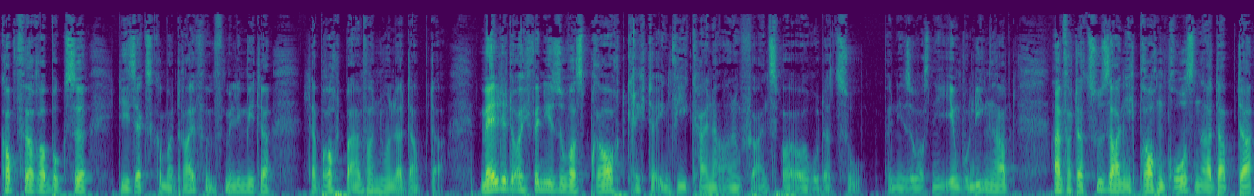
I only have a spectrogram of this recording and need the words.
Kopfhörerbuchse, die 6,35 mm. Da braucht man einfach nur einen Adapter. Meldet euch, wenn ihr sowas braucht, kriegt ihr irgendwie, keine Ahnung, für ein, zwei Euro dazu. Wenn ihr sowas nicht irgendwo liegen habt, einfach dazu sagen, ich brauche einen großen Adapter.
